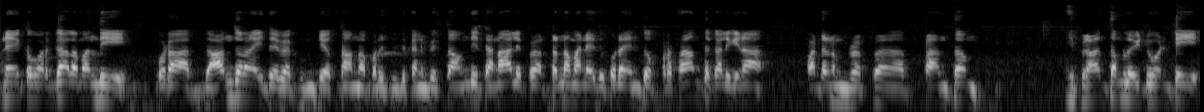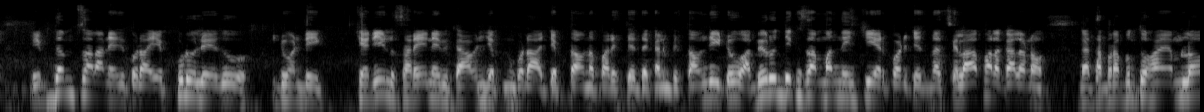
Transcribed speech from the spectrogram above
అనేక వర్గాల మంది కూడా ఆందోళన అయితే వ్యక్తం చేస్తా ఉన్న పరిస్థితి కనిపిస్తూ ఉంది. తెనాలి పట్టణం అనేది కూడా ఎంతో ప్రశాంత కలిగిన పట్టణం ప్రాంతం. ఈ ప్రాంతంలో ఇటువంటి విధ్వంసాలు అనేది కూడా ఎప్పుడూ లేదు. ఇటువంటి చర్యలు సరైనవి కావని చెప్పి కూడా చెప్తా ఉన్న పరిస్థితి కనిపిస్తూ ఉంది. ఇటు అభివృద్ధికి సంబంధించి ఏర్పాటు చేసిన శిలాఫలకాలను గత ప్రభుత్వ హయాంలో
